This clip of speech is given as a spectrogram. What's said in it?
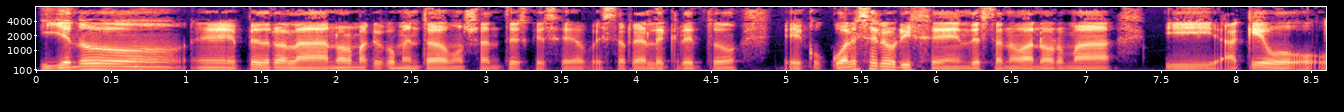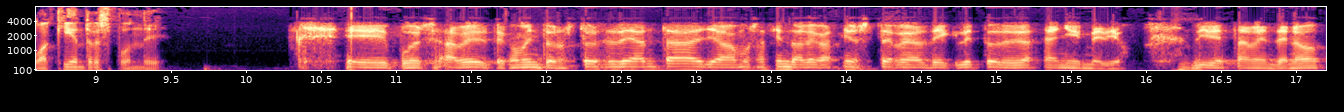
Y yendo, eh, Pedro, a la norma que comentábamos antes, que es este Real Decreto, eh, ¿cuál es el origen de esta nueva norma y a qué o a quién responde? Eh, pues a ver, te comento, nosotros desde ANTA llevamos haciendo alegaciones este Real Decreto desde hace año y medio, directamente, ¿no?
